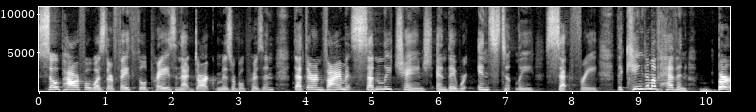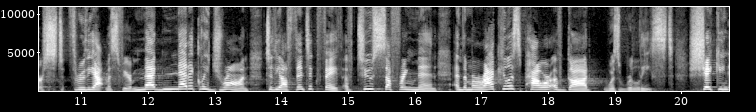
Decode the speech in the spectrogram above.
So powerful was their faith filled praise in that dark, miserable prison that their environment suddenly changed and they were instantly set free. The kingdom of heaven burst through the atmosphere, magnetically drawn to the authentic faith of two suffering men, and the miraculous power of God was released, shaking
